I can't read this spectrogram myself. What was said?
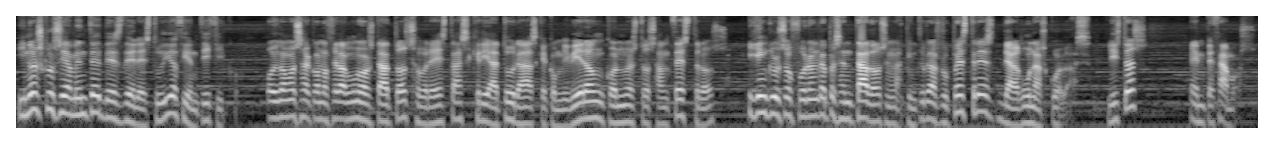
y no exclusivamente desde el estudio científico. Hoy vamos a conocer algunos datos sobre estas criaturas que convivieron con nuestros ancestros y que incluso fueron representados en las pinturas rupestres de algunas cuevas. ¿Listos? Empezamos.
